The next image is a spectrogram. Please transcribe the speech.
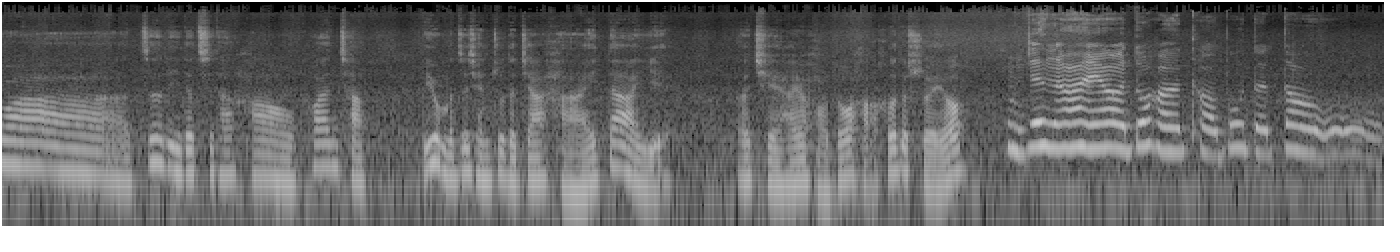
哇，这里的池塘好宽敞，比我们之前住的家还大耶！而且还有好多好喝的水哦。你现在还有多好恐怖的动物？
